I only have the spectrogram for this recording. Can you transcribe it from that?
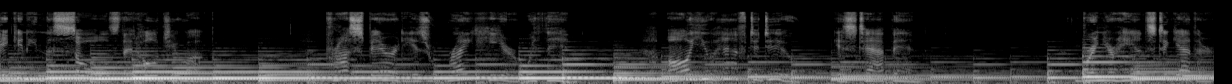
awakening the soles Bring your hands together,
